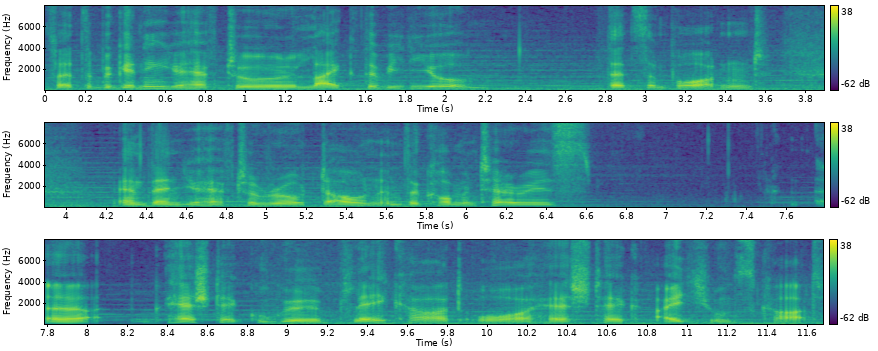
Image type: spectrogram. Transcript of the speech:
So at the beginning you have to like the video, that's important, and then you have to write down in the commentaries uh, hashtag Google Play card or hashtag iTunes card.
